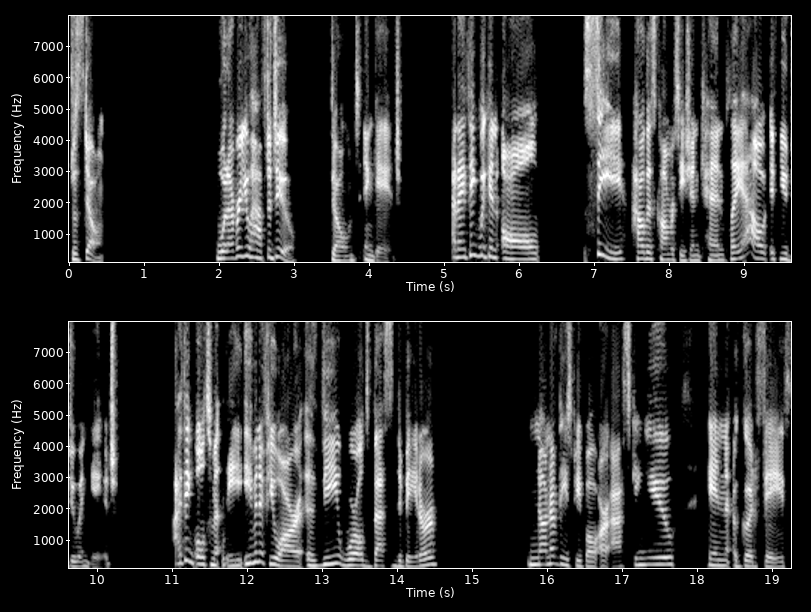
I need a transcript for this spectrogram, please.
just don't. Whatever you have to do, don't engage. And I think we can all see how this conversation can play out if you do engage. I think ultimately, even if you are the world's best debater, none of these people are asking you in a good faith.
